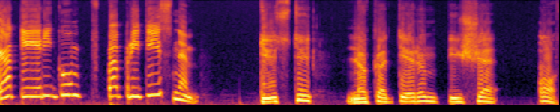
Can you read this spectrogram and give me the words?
Kateri gumb pa pritisnem? Tisti, na katerem piše OF.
